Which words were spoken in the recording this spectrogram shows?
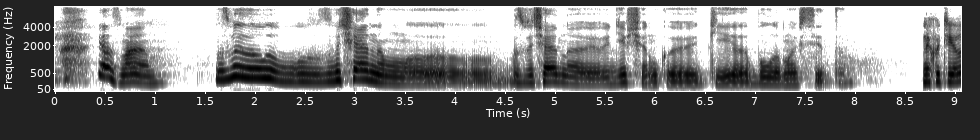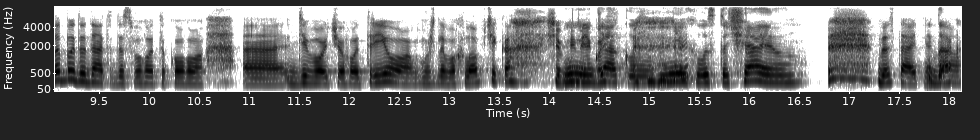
Я знаю. Зви- Звичайним, е, звичайною дівчинкою, які були ми всі там. Не хотіли би додати до свого такого е, дівочого тріо, можливо, хлопчика, щоб він Ні, якось дякую, мені їх вистачає. Достатньо, Да. так?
